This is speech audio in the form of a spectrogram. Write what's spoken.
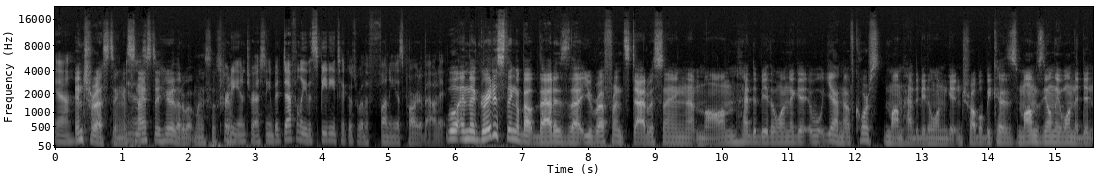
Yeah. Interesting. It's Yes. nice to hear that about my sister. Pretty interesting, but definitely the speeding tickets were the funniest part about it. Well, and the greatest thing about that is that you referenced dad was saying that mom had to be the one to get. Well, yeah, no, of course mom had to be the one to get in trouble because mom's the only one that didn't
